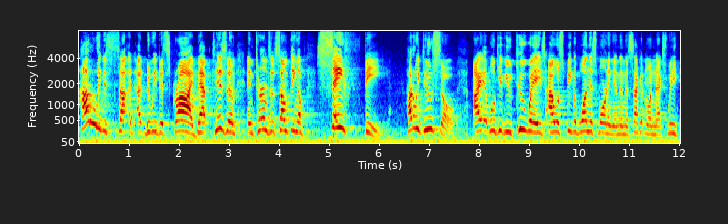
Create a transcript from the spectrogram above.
How do we, decide, uh, do we describe baptism in terms of something of safety? How do we do so? I will give you two ways. I will speak of one this morning and then the second one next week,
